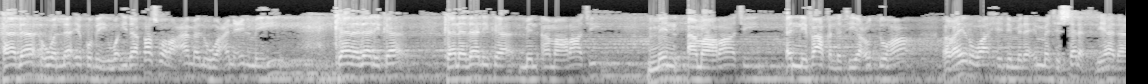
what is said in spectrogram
هذا هو اللائق به وإذا قصر عمله عن علمه كان ذلك كان ذلك من أمارات من أمارات النفاق التي يعدها غير واحد من أئمة السلف. لهذا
